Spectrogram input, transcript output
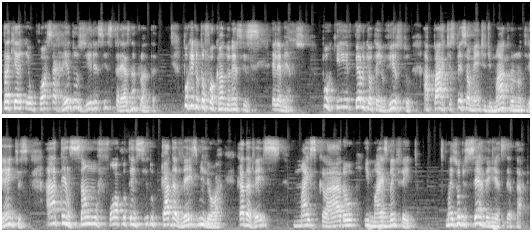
para que eu possa reduzir esse estresse na planta. Por que, que eu estou focando nesses elementos? Porque, pelo que eu tenho visto, a parte especialmente de macronutrientes, a atenção, o foco tem sido cada vez melhor, cada vez mais claro e mais bem feito. Mas observem esse detalhe.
